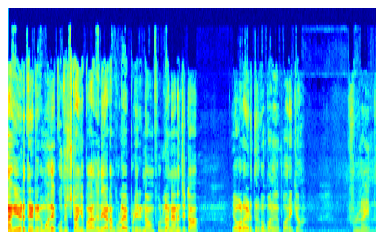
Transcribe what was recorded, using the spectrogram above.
நாங்கள் எடுத்துக்கிட்டு இருக்கும் போதே குதிச்சிட்டாங்க. பாருங்கள் இந்த இடம் ஃபுல்லாக எப்படி இருக்குன்னு. அவன் ஃபுல்லாக நினச்சிட்டான் எவ்வளோ எடுத்திருக்கோம் பாருங்கள் இப்போ வரைக்கும். ஃபுல்லாக இந்த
